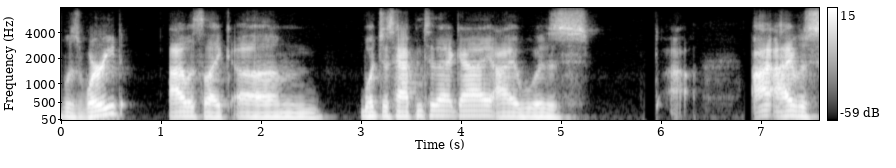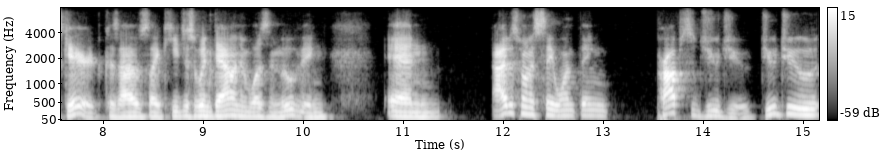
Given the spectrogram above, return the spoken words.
was worried. I was like, um, what just happened to that guy? I was, I, I was scared because I was like, he just went down and wasn't moving. And I just want to say one thing. Props to Juju. Juju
